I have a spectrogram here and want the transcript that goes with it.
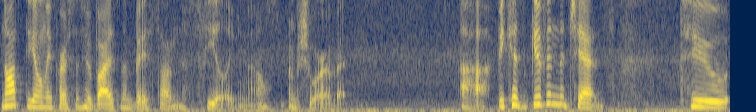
Not the only person who buys them based on feeling, though, I'm sure of it. Uh, because given the chance to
